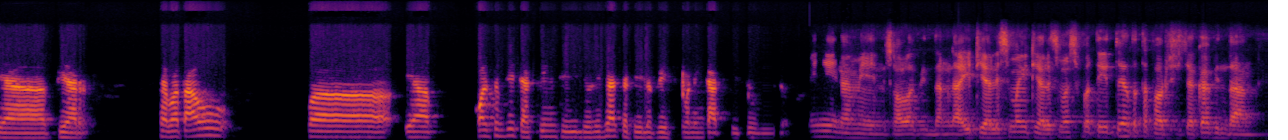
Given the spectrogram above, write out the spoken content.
ya biar siapa tahu pe, ya konsumsi daging di Indonesia jadi lebih meningkat gitu. Amin, amin. Soal bintang. Nah, idealisme idealisme seperti itu yang tetap harus dijaga bintang.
